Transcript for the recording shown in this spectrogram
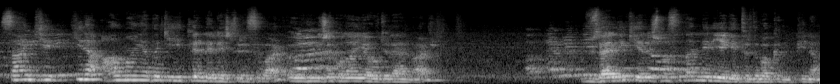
Sanki yine Almanya'daki Hitler'in eleştirisi var. Öldürülecek olan Yahudiler var. Güzellik yarışmasından nereye getirdi bakın Pina.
